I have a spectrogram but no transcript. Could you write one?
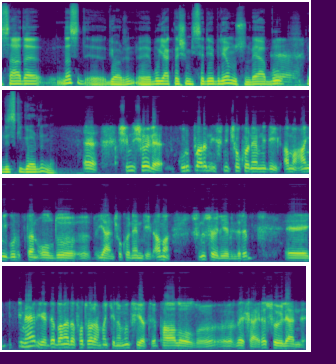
sahada nasıl gördün? Bu yaklaşım hissedebiliyor musun veya bu riski gördün mü? Evet. Şimdi şöyle grupların ismi çok önemli değil ama hangi gruptan olduğu yani çok önemli değil ama şunu söyleyebilirim. E, gittiğim her yerde bana da fotoğraf makinemin fiyatı pahalı olduğu e, vesaire söylendi.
